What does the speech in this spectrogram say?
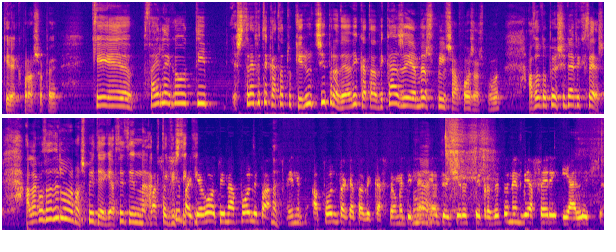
κύριε εκπρόσωπε και θα έλεγα ότι στρέφεται κατά του κυρίου Τσίπρα, δηλαδή καταδικάζει εμέσως πλήρω σαφώς, ας πούμε, αυτό το οποίο συνέβη χθες. Αλλά εγώ θα ήθελα να μας πείτε για αυτή την Μας ακτιβιστική. Είπα και εγώ ότι είναι απόλυτα, ναι. είναι απόλυτα καταδικαστέο με την ναι. έννοια ότι ο κύριος Τσίπρας δεν τον ενδιαφέρει η αλήθεια.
